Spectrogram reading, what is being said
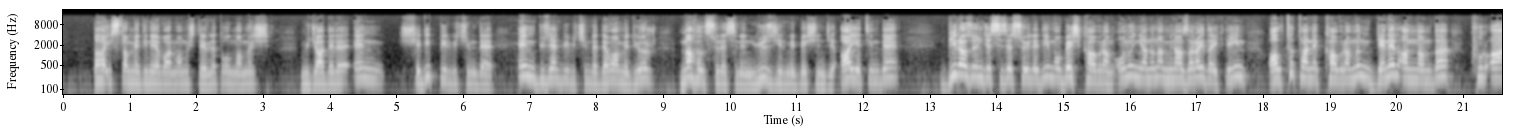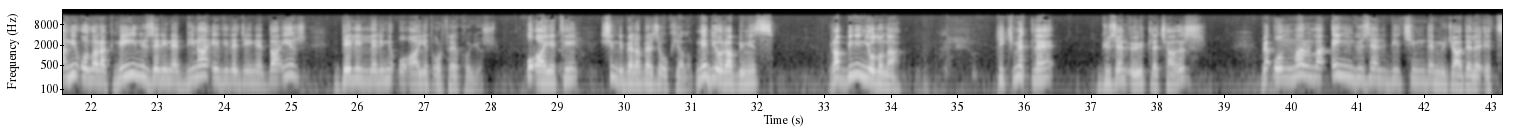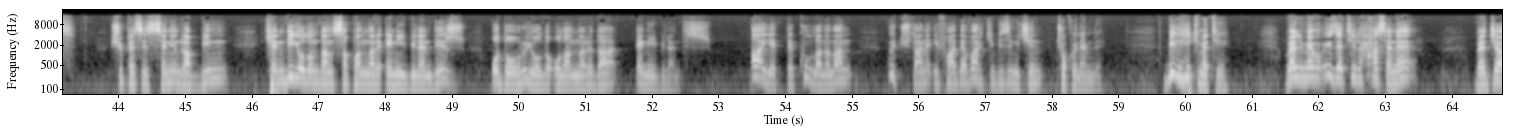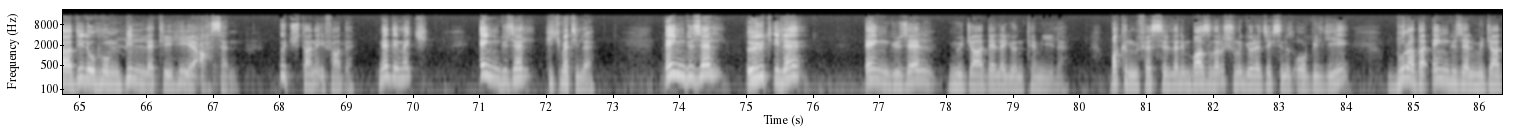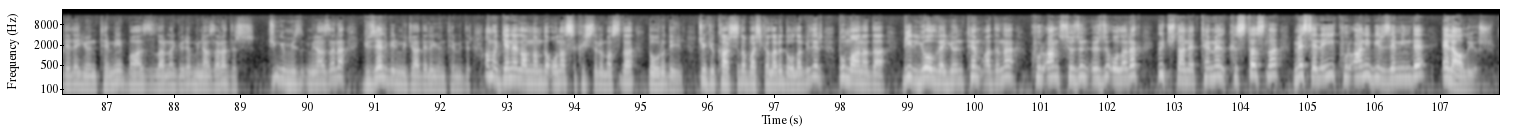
daha İslam Medine'ye varmamış devlet olmamış mücadele en şiddet bir biçimde en güzel bir biçimde devam ediyor. Nahl suresinin 125. ayetinde biraz önce size söylediğim o beş kavram onun yanına münazarayı da ekleyin. Altı tane kavramın genel anlamda Kur'ani olarak neyin üzerine bina edileceğine dair delillerini o ayet ortaya koyuyor. O ayeti şimdi beraberce okuyalım. Ne diyor Rabbimiz? Rabbinin yoluna hikmetle güzel öğütle çağır ve onlarla en güzel biçimde mücadele et. Şüphesiz senin Rabbin kendi yolundan sapanları en iyi bilendir. O doğru yolda olanları da en iyi bilendir. Ayette kullanılan üç tane ifade var ki bizim için çok önemli. Bil hikmeti vel mev'izetil hasene ve cadiluhum billeti hiye ahsen. Üç tane ifade. Ne demek? En güzel hikmet ile, en güzel öğüt ile, en güzel mücadele yöntemiyle. Bakın müfessirlerin bazıları şunu göreceksiniz o bilgiyi. Burada en güzel mücadele yöntemi bazılarına göre münazaradır. Çünkü münazara güzel bir mücadele yöntemidir. Ama genel anlamda ona sıkıştırılması da doğru değil. Çünkü karşıda başkaları da olabilir. Bu manada bir yol ve yöntem adına Kur'an sözün özü olarak üç tane temel kıstasla meseleyi Kur'ani bir zeminde ele alıyor.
